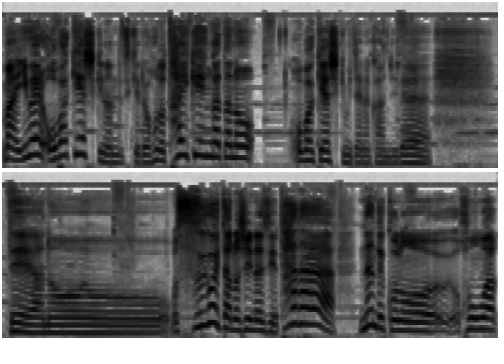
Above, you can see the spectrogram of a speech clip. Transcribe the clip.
まあ、いわゆるお化け屋敷なんですけど、ほんと体験型のお化け屋敷みたいな感じで、で、あのーすごい楽しいんですよ。ただ、なんでこの、ほんわ、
